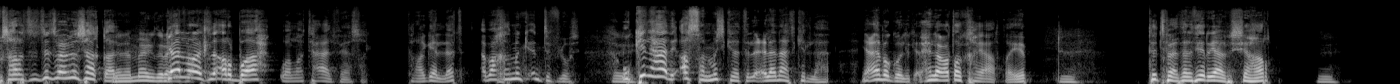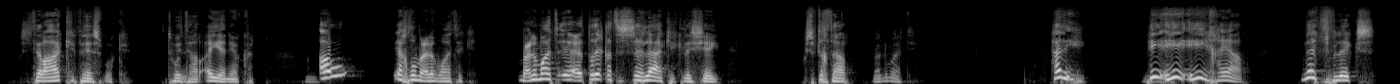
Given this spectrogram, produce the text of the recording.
صارت تدفع فلوس أقل ما يقدر قللت الأرباح والله تعال فيصل ترى قلت باخذ منك أنت فلوس إيه. وكل هذه أصلا مشكلة الإعلانات كلها يعني أنا بقول لك الحين لو أعطوك خيار طيب؟ إيه. تدفع 30 ريال في الشهر إيه. اشتراك فيسبوك تويتر ايا يكن. أو ياخذوا معلوماتك. معلومات يعني طريقة استهلاكك للشيء. وش بتختار؟ معلوماتي. هذه هي هي هي خيار. نتفليكس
